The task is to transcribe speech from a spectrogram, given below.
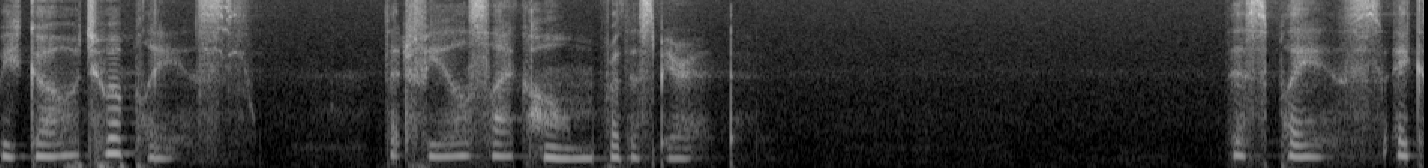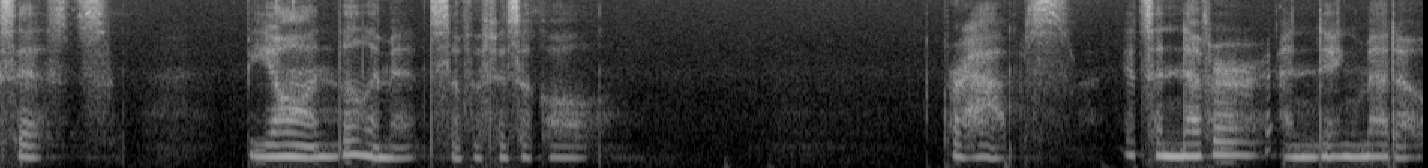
We go to a place that feels like home for the Spirit. This place exists beyond the limits of the physical. Perhaps it's a never ending meadow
